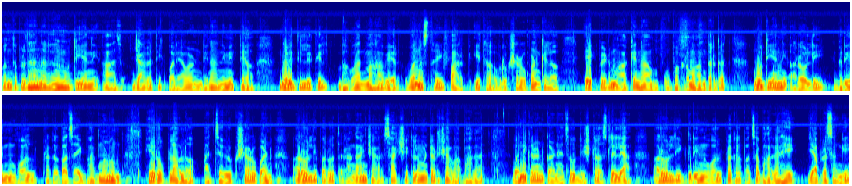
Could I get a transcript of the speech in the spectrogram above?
पंतप्रधान नरेंद्र मोदी यांनी आज जागतिक पर्यावरण दिनानिमित्त नवी दिल्लीतील भगवान महावीर वनस्थळी पार्क इथं वृक्षारोपण केलं. एक पेड मा के नाम उपक्रमाअंतर्गत मोदी यांनी अरवली ग्रीन वॉल प्रकल्पाचा एक भाग म्हणून हे रोप लावलं. आजचे वृक्षारोपण अरवली पर्वत रांगांच्या सातशे किलोमीटरच्या भागात वनीकरण करण्याचं उद्दिष्ट असलेल्या अरवली ग्रीन वॉल प्रकल्पाचा भाग आहे. याप्रसंगी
